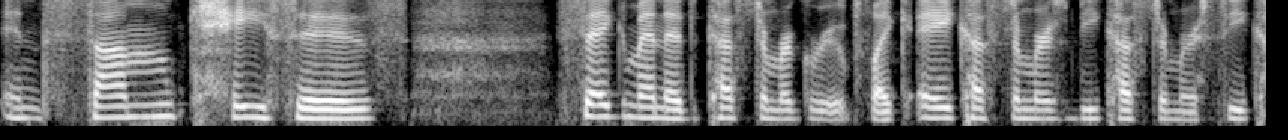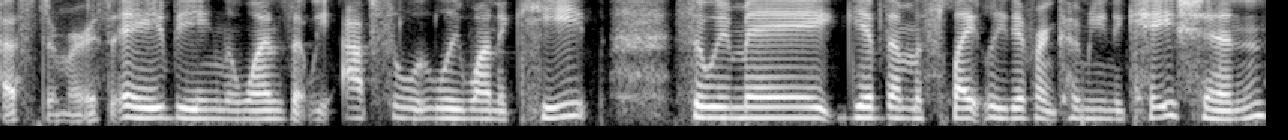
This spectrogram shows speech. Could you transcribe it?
in some cases segmented customer groups like A customers, B customers, C customers, A being the ones that we absolutely want to keep. So we may give them a slightly different communication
